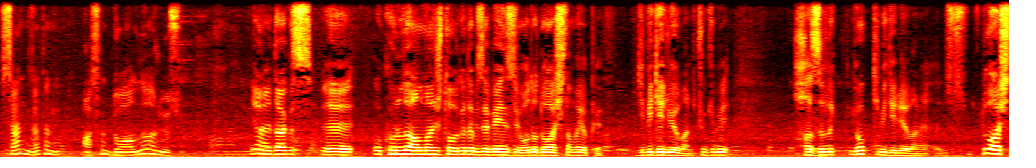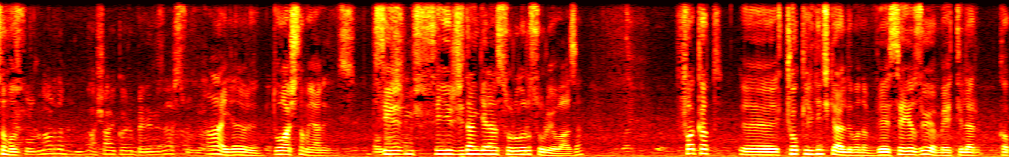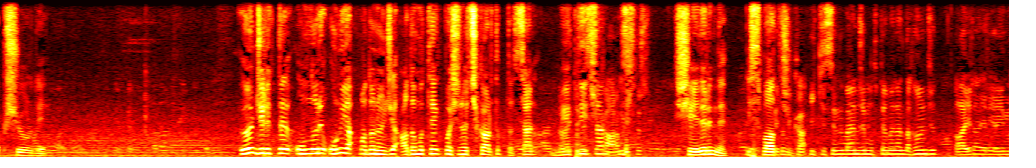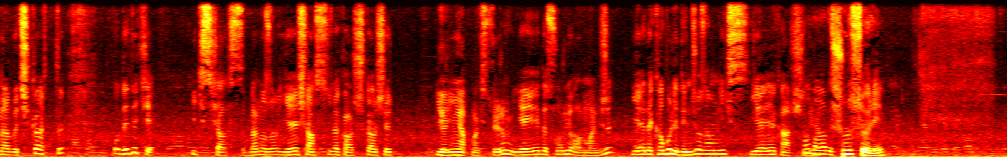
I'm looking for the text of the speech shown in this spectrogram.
Sen zaten aslında doğallığı arıyorsun. Yani Douglas e, o konuda Almancı Tolga da bize benziyor. O da doğaçlama yapıyor. Gibi geliyor bana. Çünkü bir hazırlık yok gibi geliyor bana. Doğaçlama. Sorular da aşağı yukarı benzer sorular. Aynen öyle. Doğaçlama yani. Seyir, seyirciden gelen soruları soruyor bazen. Fakat e, çok ilginç geldi bana. VS yazıyor ya Mehdiler kapışıyor diye. Öncelikle onları onu yapmadan önce adamı tek başına çıkartıp da sen Mehdi'ysen şeylerin ne? İspatın. Çıkar. İkisini bence muhtemelen daha önce ayrı ayrı yayınlarda çıkarttı. O dedi ki X şahsı ben o zaman Y şahsıyla karşı karşıya yayın yapmak istiyorum. Y'ye de soruyor Almancı. Y de kabul edince o zaman X Y'ye karşı Ama diyor. abi şunu söyleyeyim.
